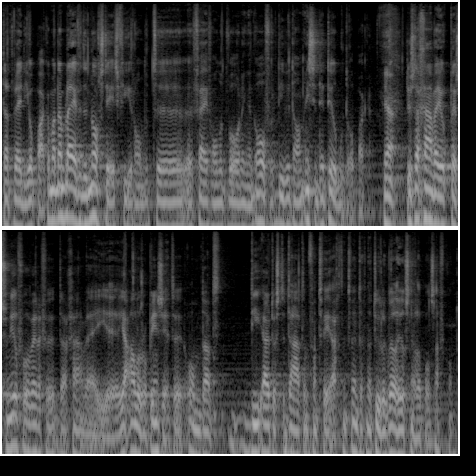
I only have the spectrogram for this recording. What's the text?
dat wij die oppakken. Maar dan blijven er nog steeds 400, uh, 500 woningen over... die we dan incidenteel moeten oppakken. Ja. Dus daar gaan wij ook personeel voor werven. Daar gaan wij uh, ja, alles op inzetten. Omdat die uiterste datum van 2028 natuurlijk wel heel snel op ons afkomt.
